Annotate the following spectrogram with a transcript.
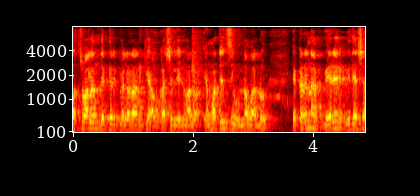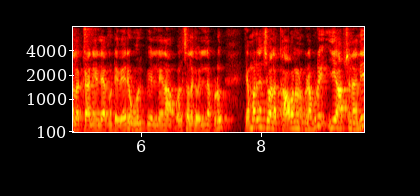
సచివాలయం దగ్గరికి వెళ్ళడానికి అవకాశం లేని వాళ్ళు ఎమర్జెన్సీ ఉన్నవాళ్ళు ఎక్కడైనా వేరే విదేశాలకు కానీ లేకుంటే వేరే ఊరికి వెళ్ళిన వలసలకు వెళ్ళినప్పుడు ఎమర్జెన్సీ వాళ్ళకి కావాలనుకున్నప్పుడు ఈ ఆప్షన్ అనేది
